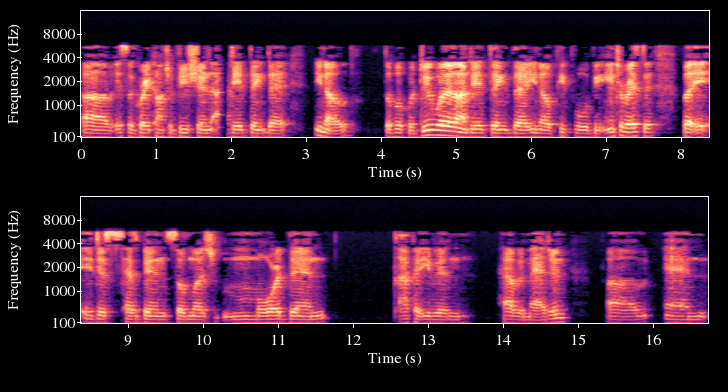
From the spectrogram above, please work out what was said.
Uh, it's a great contribution. I did think that you know the book would do well. I did think that you know people would be interested, but it, it just has been so much more than I could even have imagined. Um, and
